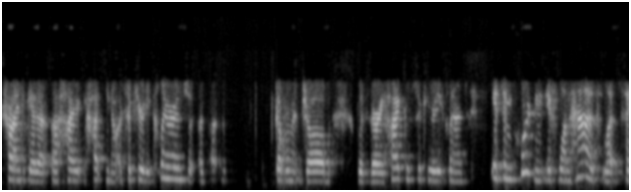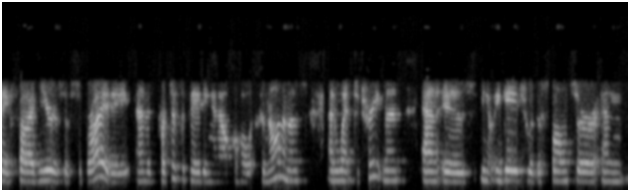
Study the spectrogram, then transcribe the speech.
trying to get a, a high, you know, a security clearance, a, a government job with very high security clearance, it's important if one has, let's say, five years of sobriety and is participating in Alcoholics Anonymous and went to treatment and is, you know, engaged with a sponsor and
